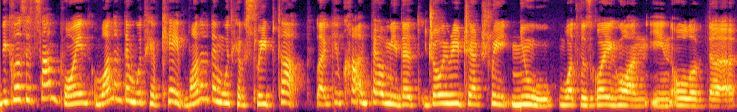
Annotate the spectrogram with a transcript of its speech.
because at some point one of them would have caved one of them would have slipped up. Like you can't tell me that joey Rich actually knew what was going on in all of the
